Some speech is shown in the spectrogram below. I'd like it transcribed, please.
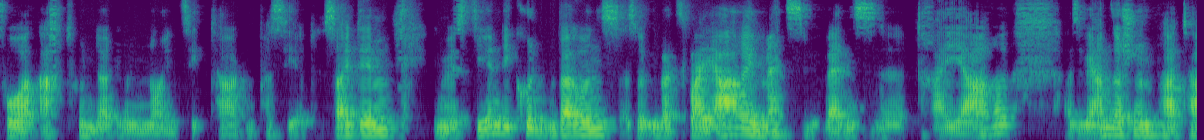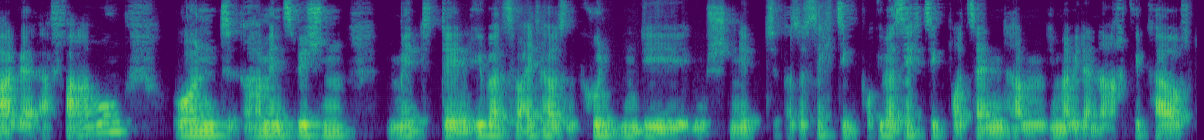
vor 890 Tagen passiert. Seitdem investieren die Kunden bei uns, also über zwei Jahre, im März werden es äh, drei Jahre. Also wir haben da schon ein paar Tage Erfahrung und haben inzwischen mit den über 2000 Kunden, die im Schnitt, also 60, über 60 Prozent haben immer wieder nachgekauft.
